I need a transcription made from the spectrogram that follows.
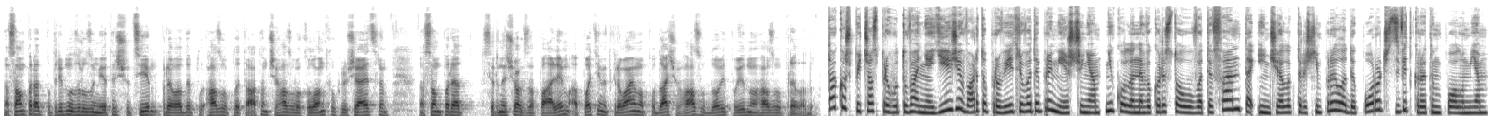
Насамперед потрібно зрозуміти, що ці прилади газова плита там чи газова колонка включається насамперед сірничок запалюємо, а потім відкриваємо подачу газу до відповідного газового приладу. Також під час приготування їжі варто провітрювати приміщення, ніколи не використовувати фен та інші електричні прилади поруч з відкритим полум'ям.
